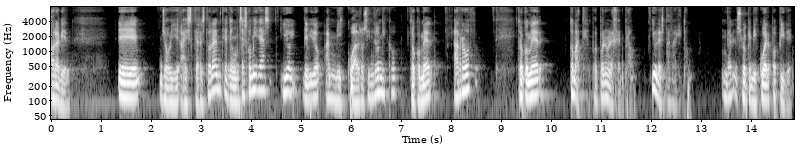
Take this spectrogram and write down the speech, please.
Ahora bien, eh, yo voy a este restaurante, tengo muchas comidas y hoy, debido a mi cuadro sindrómico, tengo que comer arroz, tengo que comer tomate, por poner un ejemplo, y un esparraguito. Es lo que mi cuerpo pide.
